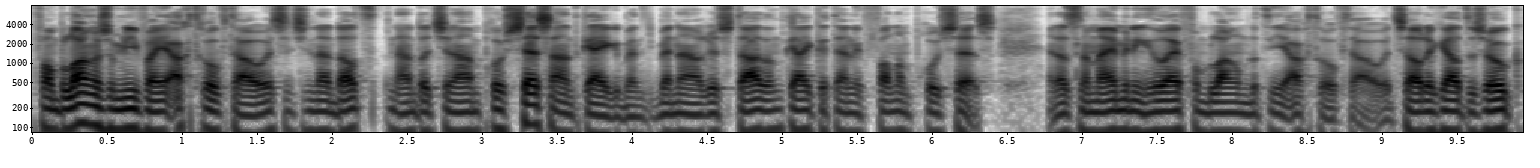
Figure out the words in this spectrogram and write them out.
van belang is om in ieder geval je achterhoofd te houden, is dat je nadat, nadat je naar een proces aan het kijken bent. Je bent naar een resultaat aan het kijken uiteindelijk van een proces. En dat is naar mijn mening heel erg van belang om dat in je achterhoofd te houden. Hetzelfde geldt dus ook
